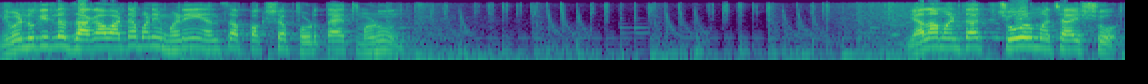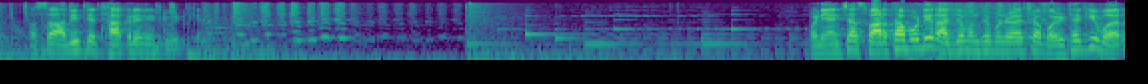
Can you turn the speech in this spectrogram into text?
निवडणुकीतलं जागा वाटप आणि म्हणे यांचा पक्ष फोडतायत म्हणून. याला म्हणतात चोर मचाय शोर असं आदित्य ठाकरेंनी ट्विट केलं. पण यांच्या स्वार्थापोटी राज्य मंत्रिमंडळाच्या बैठकीवर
